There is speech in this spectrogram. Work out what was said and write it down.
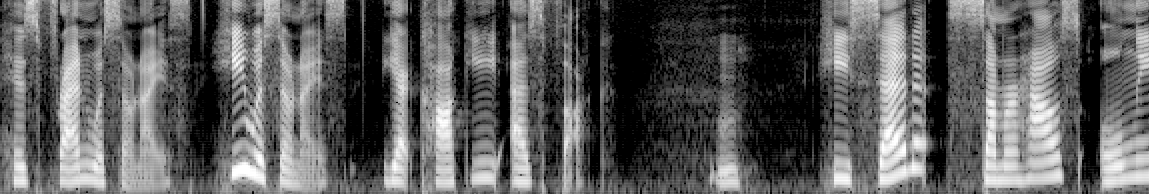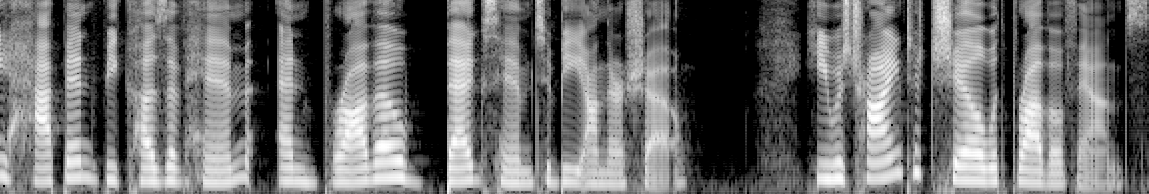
His friend was so nice. He was so nice, yet cocky as fuck. Mm. He said Summer House only happened because of him, and Bravo begs him to be on their show. He was trying to chill with Bravo fans.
